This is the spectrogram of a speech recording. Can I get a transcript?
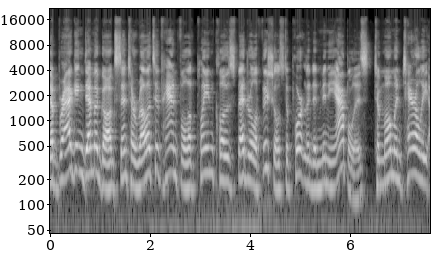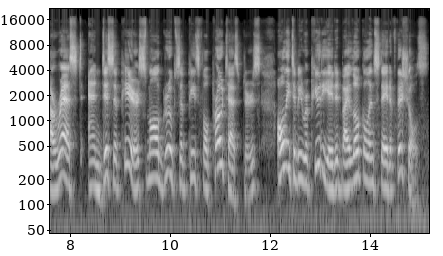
the bragging demagogue sent a relative handful of plainclothes federal officials to Portland and Minneapolis to momentarily arrest and disappear small groups of peaceful protesters, only to be repudiated by local and state officials.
